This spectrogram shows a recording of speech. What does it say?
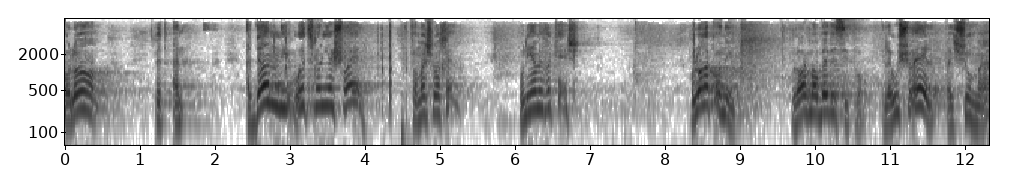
כבר לא... זאת אומרת, אדם הוא עצמו נהיה שואל, כבר משהו אחר. הוא נהיה מבקש. הוא לא רק עונה, הוא לא רק מרבה בסיפור, אלא הוא שואל על שום מה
